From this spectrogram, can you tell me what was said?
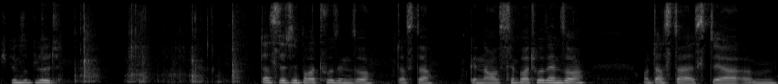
ich bin so blöd. Das ist der Temperatursensor. Das da. Genau, das Temperatursensor. Und das da ist der ähm,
